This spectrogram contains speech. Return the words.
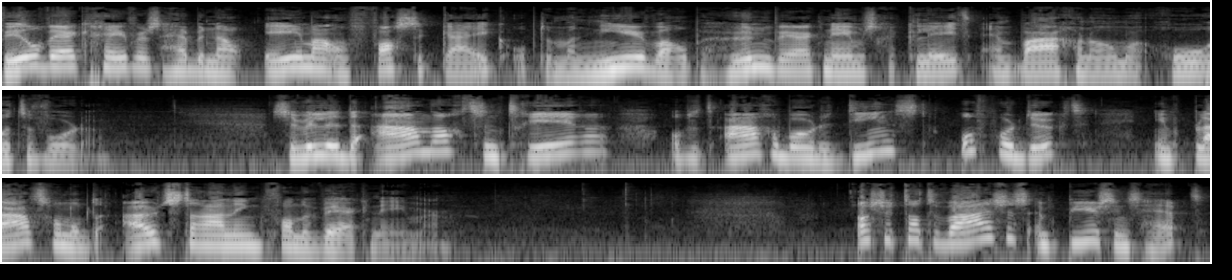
Veel werkgevers hebben nou eenmaal een vaste kijk op de manier waarop hun werknemers gekleed en waargenomen horen te worden. Ze willen de aandacht centreren op het aangeboden dienst of product in plaats van op de uitstraling van de werknemer. Als je tatoeages en piercings hebt,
